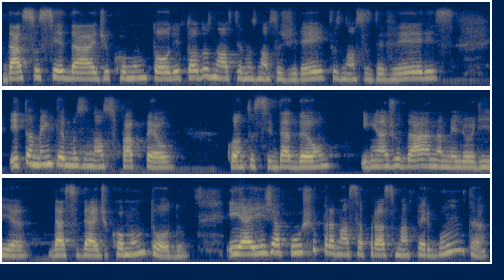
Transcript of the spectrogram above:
da sociedade como um todo e todos nós temos nossos direitos, nossos deveres e também temos o nosso papel quanto cidadão em ajudar na melhoria da cidade como um todo. E aí já puxo para nossa próxima pergunta,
